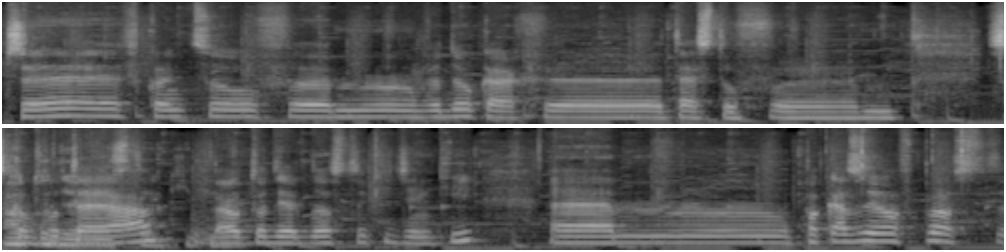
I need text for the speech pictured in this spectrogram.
czy w końcu w wydrukach e, testów em, z komputera, Autodiagnostyki. autodiagnostyki, dzięki, em, pokazują wprost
